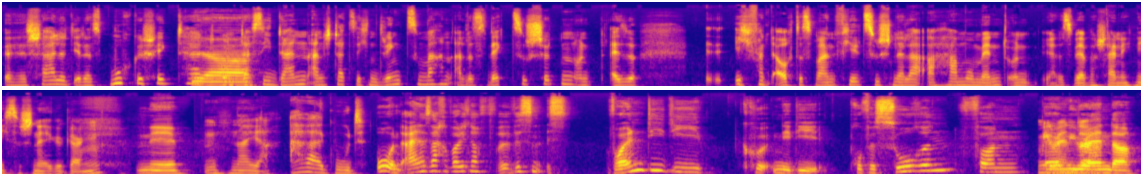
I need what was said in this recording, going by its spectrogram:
äh, Charlotte ihr das Buch geschickt hat Ja. und dass sie dann, anstatt sich einen Drink zu machen, alles wegzuschütten und also äh, ich fand auch, das war ein viel zu schneller Aha-Moment und ja, das wäre wahrscheinlich nicht so schnell gegangen. Nee. Hm, Naja, aber gut. Oh, und eine Sache wollte ich noch äh, wissen, ist, wollen die die, nee, die Professorin von Miranda. Miranda.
